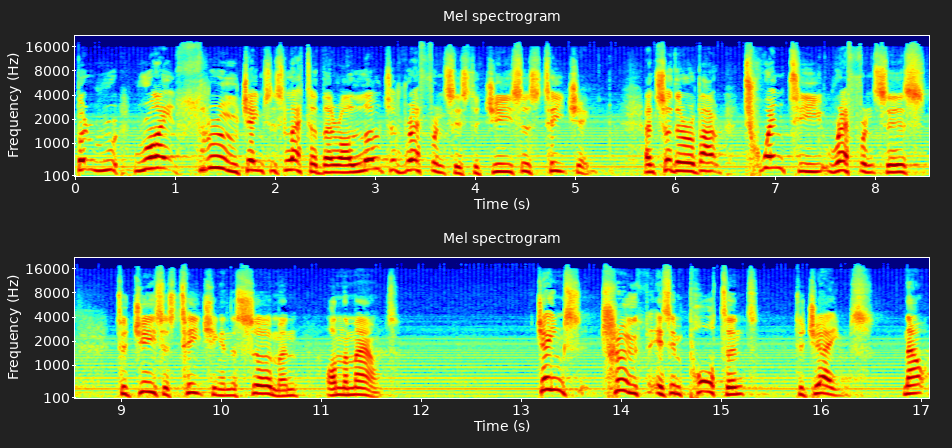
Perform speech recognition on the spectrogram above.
But r- right through James's letter, there are loads of references to Jesus' teaching. And so there are about 20 references to Jesus' teaching in the Sermon on the Mount. James' truth is important to James. Now,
